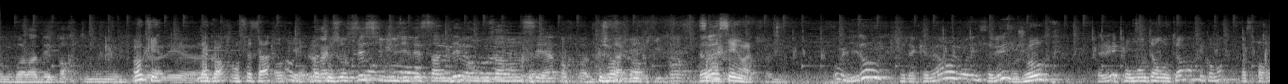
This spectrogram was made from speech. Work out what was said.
pouvez vous balader partout. vous Ok, euh, d'accord, on fait ça. Ok. Le rez-de-chaussée, si vous y descendez, vous vous avancez, hein, par contre. Je vois. D'accord. C'est vrai, c'est vrai. Oh, dis donc, j'ai de la caméra aujourd'hui, salut Bonjour. Salut. Et pour monter en hauteur, on fait comment? On passe par où?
